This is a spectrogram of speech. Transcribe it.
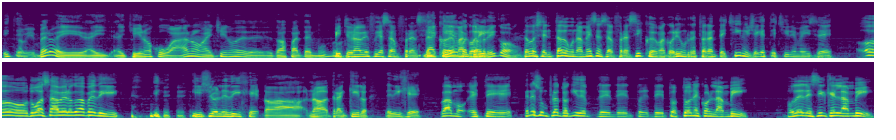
¿Viste? Está bien, pero hay, hay, hay chinos cubanos, hay chinos de, todas partes del mundo. Viste, una vez fui a San De Francisco aquí de, de Puerto Macorís. Rico. Estaba sentado en una mesa en San Francisco de Macorís, un restaurante chino, y llega este chino y me dice, oh, tú vas a saber lo que va a pedir. y yo le dije, no, no, tranquilo. Le dije, vamos, este, tenés un plato aquí de, de- de- de tostones con lambí. ¿Podés decir que es lambí?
